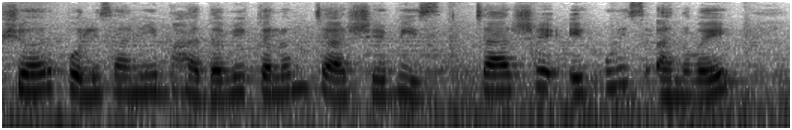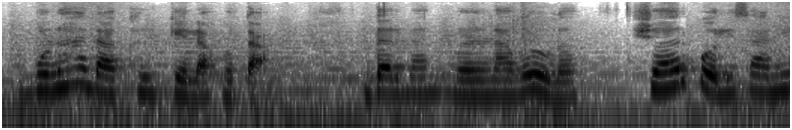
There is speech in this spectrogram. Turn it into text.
शहर पोलिसांनी भादवी कलम चारशे वीस चारशे एकोणीस अन्वये गुन्हा दाखल केला होता. दरम्यान वळणावरून शहर पोलिसांनी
